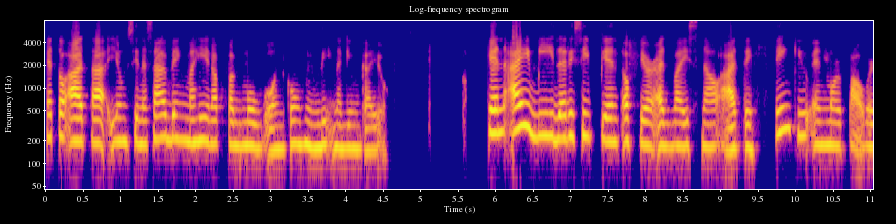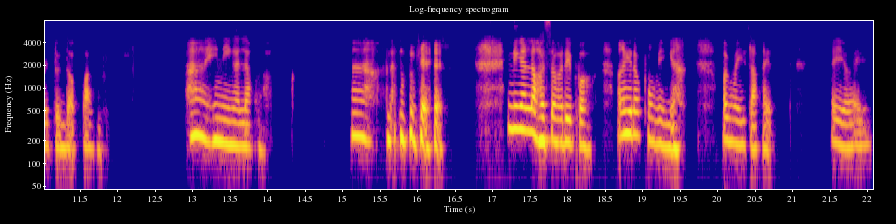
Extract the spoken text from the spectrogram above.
Ito ata yung sinasabing mahirap pag-move on kung hindi naging kayo. Can I be the recipient of your advice now, ate? Thank you and more power to the pub. Ah, hiningal ako. Ah, hiningal ako, sorry po. Ang hirap huminga pag may sakit. Ayun.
